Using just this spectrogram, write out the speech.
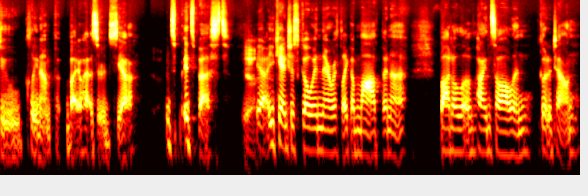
to clean up biohazards. Yeah. It's it's best. Yeah. Yeah. You can't just go in there with like a mop and a bottle of Pine Sol and go to town.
